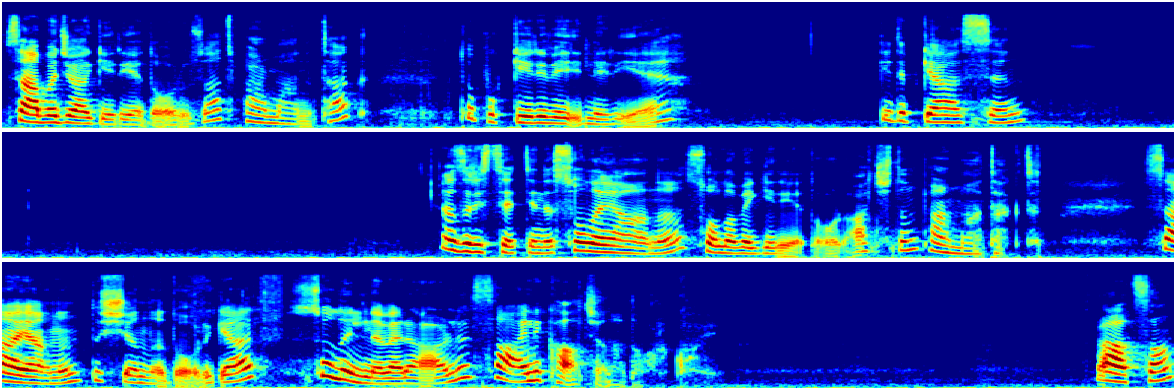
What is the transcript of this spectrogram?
Sağ bacağı geriye doğru uzat. Parmağını tak. Topuk geri ve ileriye. Gidip gelsin. Hazır hissettiğinde sol ayağını sola ve geriye doğru açtın, parmağı taktın. Sağ ayağının dış yanına doğru gel. Sol eline ver ağırlığı, sağ eli kalçana doğru koy. Rahatsan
